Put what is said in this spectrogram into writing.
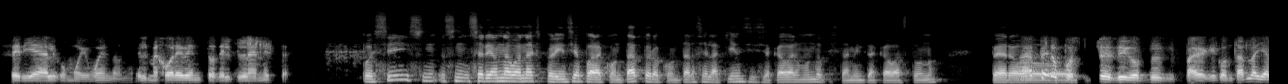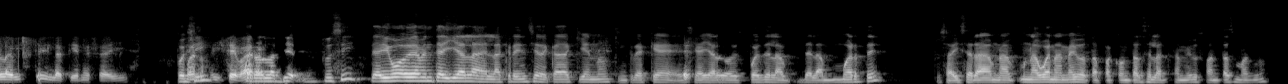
Sería algo muy bueno, el mejor evento del planeta. Pues sí, es un- es un- sería una buena experiencia para contar, pero contársela a quién, si se acaba el mundo, pues también te acabas tú, ¿no? Pero, Ah, pero pues te digo, pues, para que contarla ya la viste y la tienes ahí. pues bueno, sí, y se va. pero la pues sí, te digo, obviamente ahí ya la, la creencia de cada quien, ¿no? Quien cree que si hay algo después de la, de la muerte, pues ahí será una, una buena anécdota para contársela a tus amigos fantasmas, ¿no?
